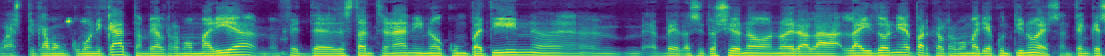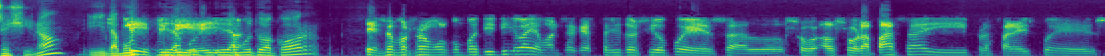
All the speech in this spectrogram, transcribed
ho explicava un comunicat, també el Ramon Maria, el fet d'estar entrenant i no competint, eh, bé, la situació no, no era la, la idònia perquè el Ramon Maria continués, entenc que és així, no? I de, sí, sí, i de, sí, i de, de mutu acord... És una persona molt competitiva, llavors aquesta situació pues, el, el sobrepassa i prefereix pues,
